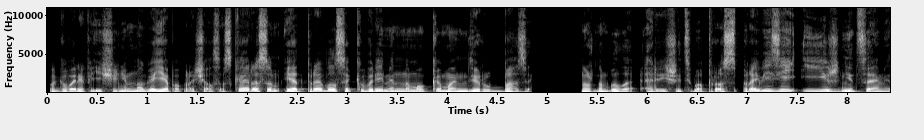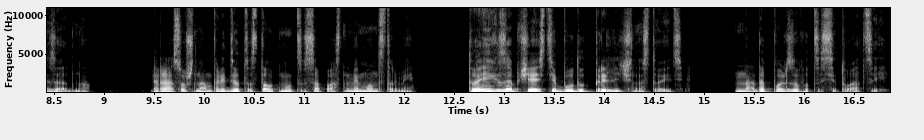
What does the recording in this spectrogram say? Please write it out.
Поговорив еще немного, я попрощался с Кайросом и отправился к временному командиру базы. Нужно было решить вопрос с провизией и жнецами заодно. Раз уж нам придется столкнуться с опасными монстрами, то их запчасти будут прилично стоить. Надо пользоваться ситуацией.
